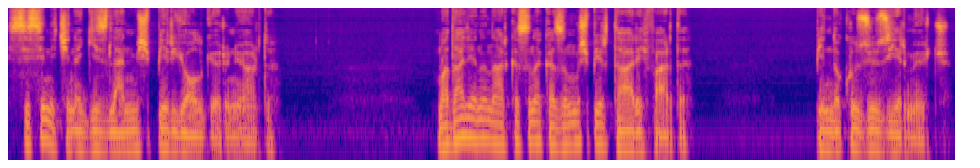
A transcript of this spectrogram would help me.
sisin içine gizlenmiş bir yol görünüyordu. Madalyanın arkasına kazınmış bir tarih vardı. 1923.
